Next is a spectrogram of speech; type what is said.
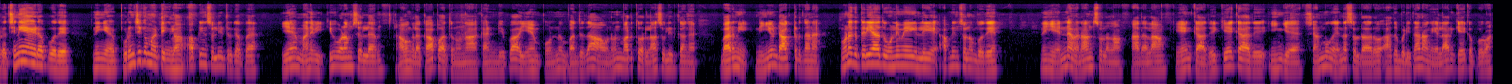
பிரச்சனையாகிட போகுது. நீங்கள் புரிஞ்சிக்க மாட்டீங்களா? அப்படின்னு சொல்லிட்டு இருக்கப்ப என் மனைவிக்கு உடம்பு சரியில்லை. அவங்கள காப்பாற்றணுன்னா கண்டிப்பாக என் பொண்ணு வந்து தான் ஆகணும்னு மருத்துவர்லாம் சொல்லியிருக்காங்க. பரணி நீயும் டாக்டர் தானே? உனக்கு தெரியாது ஒன்றுமே இல்லையே அப்படின்னு சொல்லும்போது நீங்கள் என்ன வேணான்னு சொல்லலாம். அதெல்லாம் ஏங்காது கேட்காது. இங்கே சண்முகம் என்ன சொல்கிறாரோ அதுபடி தான் நாங்கள் எல்லோரும் கேட்க போகிறோம்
